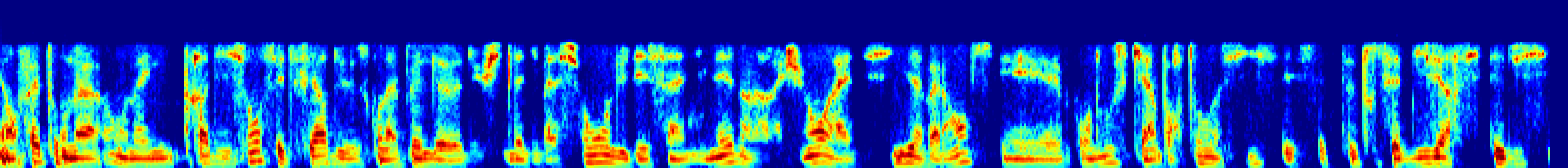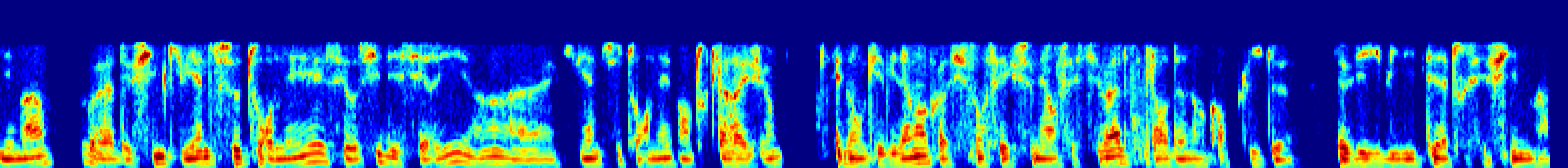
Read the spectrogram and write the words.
Et en fait, on a, on a une tradition, c'est de faire du, ce qu'on appelle du film d'animation, du dessin animé dans la région, à Annecy, à Valence. Et pour nous, ce qui est important aussi, c'est toute cette diversité du cinéma, voilà, de films qui viennent se tourner. C'est aussi des séries hein, euh, qui viennent se tourner dans toute la région. Et donc, évidemment, quand ils sont sélectionnés en festival, ça leur donne encore plus de visibilité à tous ces films.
